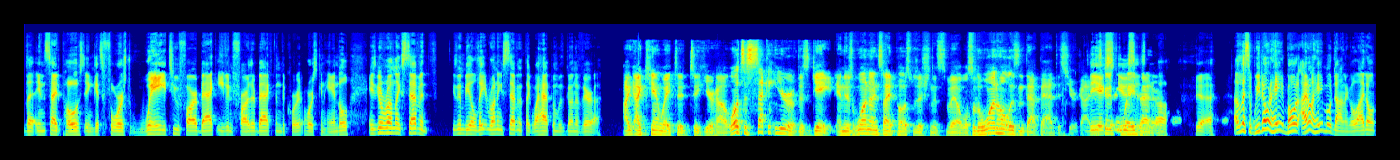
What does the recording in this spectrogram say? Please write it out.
the inside post and gets forced way too far back, even farther back than the horse can handle. And he's going to run like seventh. He's going to be a late running seventh, like what happened with Gunnevera. I, I, can't wait to, to hear how. Well, it's the second year of this gate, and there's one inside post position that's available. So the one hole isn't that bad this year, guys. The it's going to be way better. Uh, yeah. Uh, listen, we don't hate Mo. I don't hate Mo Donegal. I don't.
